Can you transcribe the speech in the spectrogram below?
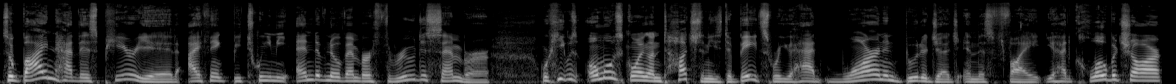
So Biden had this period, I think, between the end of November through December where he was almost going untouched in these debates where you had Warren and Buttigieg in this fight. You had Klobuchar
